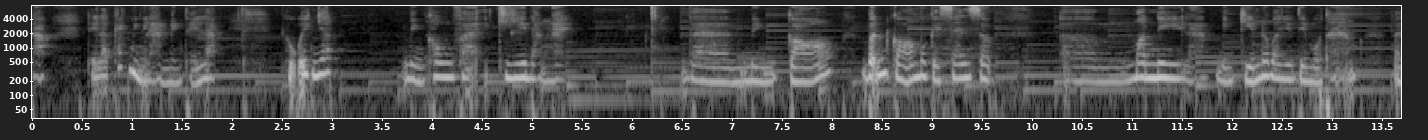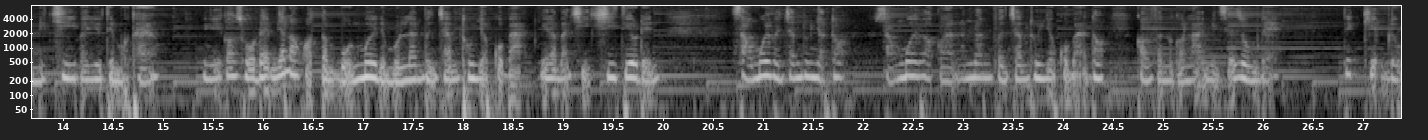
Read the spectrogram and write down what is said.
Đó đấy là cách mình làm. Mình thấy là hữu ích nhất mình không phải key hàng ngày. Và mình có vẫn có một cái sense of uh, money là mình kiếm được bao nhiêu tiền một tháng và mình chi bao nhiêu tiền một tháng. Mình nghĩ con số đẹp nhất là khoảng tầm 40 đến 45% thu nhập của bạn. Nghĩa là bạn chỉ chi tiêu đến 60% thu nhập thôi. 60 hoặc là 55% thu nhập của bạn thôi. Còn phần còn lại mình sẽ dùng để tiết kiệm đầu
